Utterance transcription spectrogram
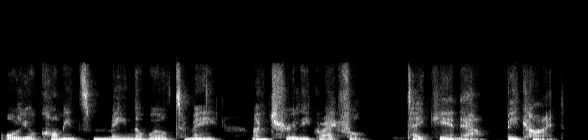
All your comments mean the world to me. I'm truly grateful. Take care now. Be kind.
